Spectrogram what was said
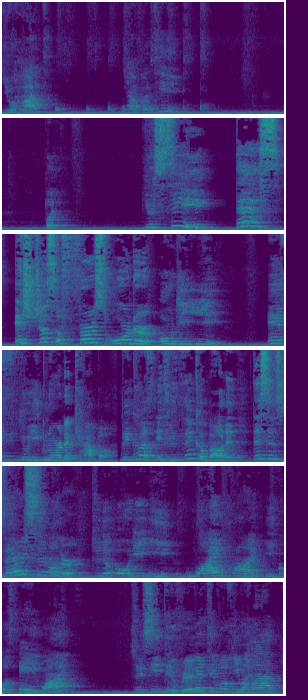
U hat kappa t. But you see, this is just a first order ODE if you ignore the kappa. Because if you think about it, this is very similar to the ODE y prime equals ay. So you see derivative of u hat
